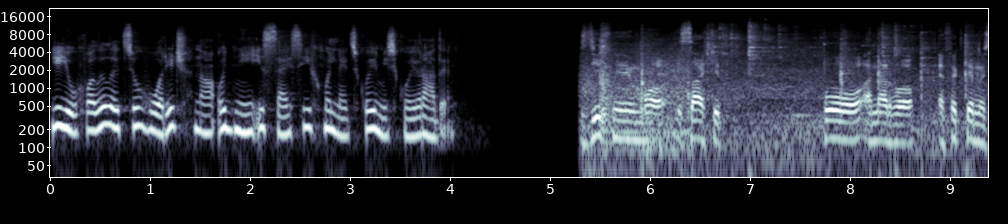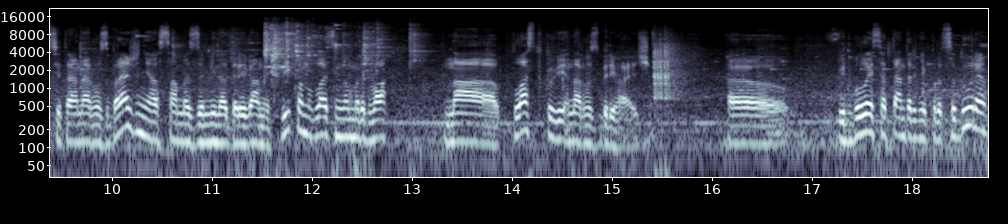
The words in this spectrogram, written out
Її ухвалили цьогоріч на одній із сесій Хмельницької міської ради. Здійснюємо захід по енергоефективності та енергозбереження, а саме заміна дерев'яних вікон в власні номер 2 на пластикові енергозберігаючі. Е, Відбулися тендерні процедури. Е,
